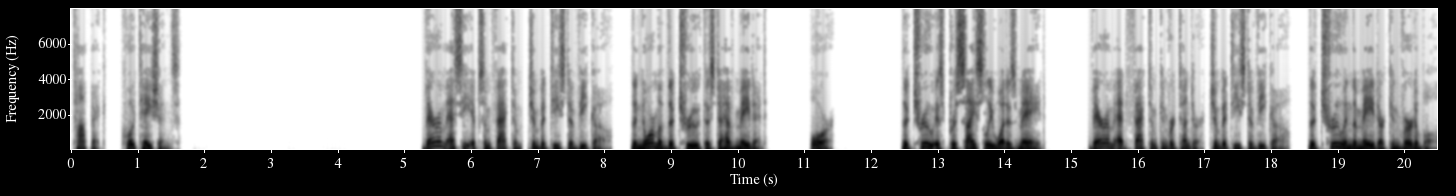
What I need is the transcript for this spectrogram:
Topic: Quotations Verum esse ipsum factum, Giambattista Vico. The norm of the truth is to have made it. Or, the true is precisely what is made. Verum et factum convertuntur, Giambattista Vico. The true and the made are convertible.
